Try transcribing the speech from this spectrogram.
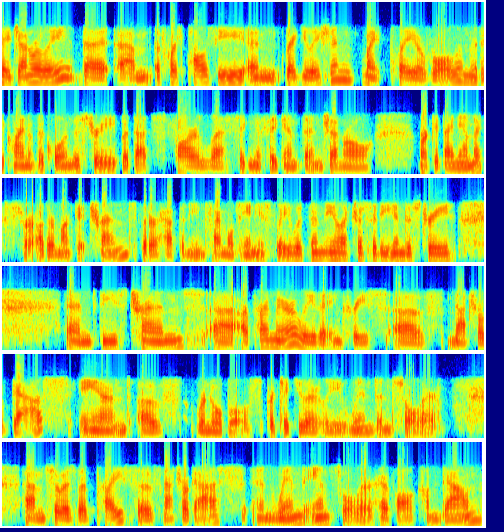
say generally that, um, of course, policy and regulation might play a role in the decline of the coal industry, but that's far less significant than general market dynamics or other market trends that are happening simultaneously within the electricity industry. And these trends uh, are primarily the increase of natural gas and of renewables, particularly wind and solar. Um, so as the price of natural gas and wind and solar have all come down,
